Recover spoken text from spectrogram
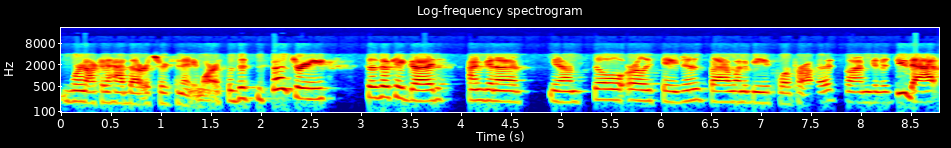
We're not going to have that restriction anymore. So this dispensary says, okay, good. I'm going to, you know, I'm still early stages, but I want to be a for profit. So I'm going to do that.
